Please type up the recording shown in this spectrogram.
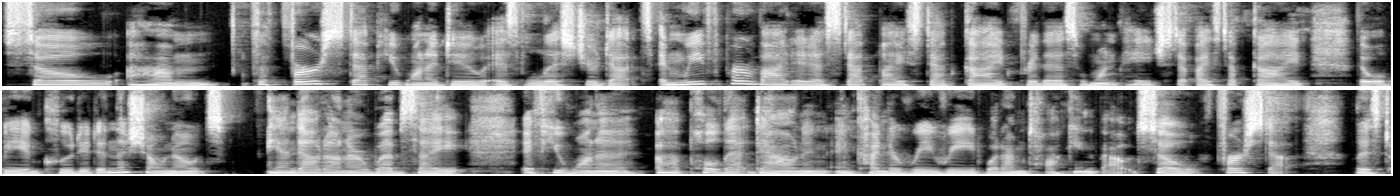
So, um, the first step you want to do is list your debts. And we've provided a step by step guide for this, a one page step by step guide that will be included in the show notes and out on our website if you want to uh, pull that down and, and kind of reread what I'm talking about. So, first step list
